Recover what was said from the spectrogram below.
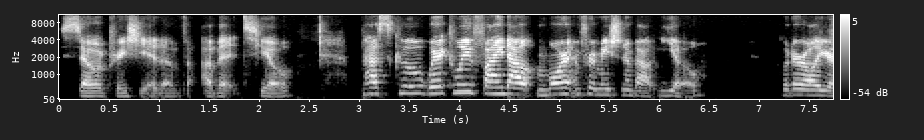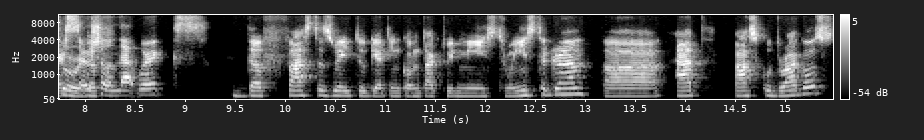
so appreciative of it too. Pascu, where can we find out more information about you? What are all your sure, social networks? The fastest way to get in contact with me is through Instagram uh, at Pascu Dragos.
